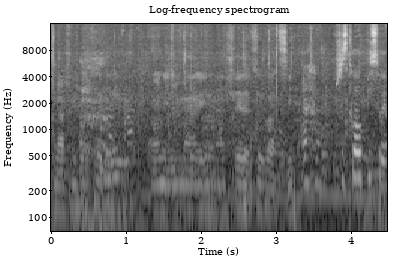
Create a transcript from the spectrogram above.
w naszym hotelu, oni nie mieli naszej rezerwacji. Aha, wszystko opisuje.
